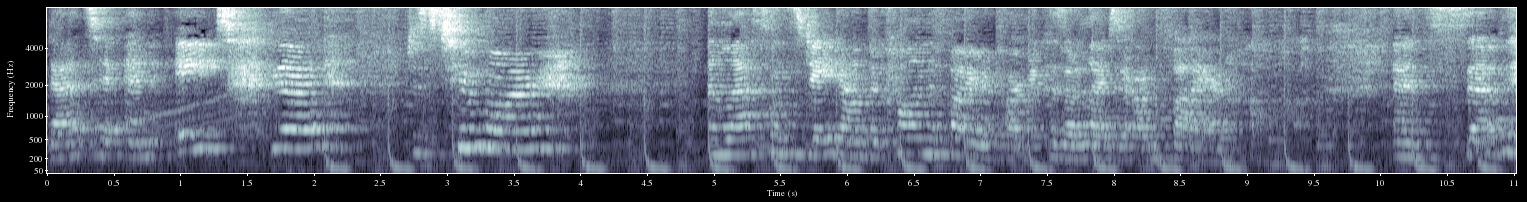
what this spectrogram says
that's it, and eight, good, just two more. And last one, stay down. They're calling the fire department because our legs are on fire. And seven,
